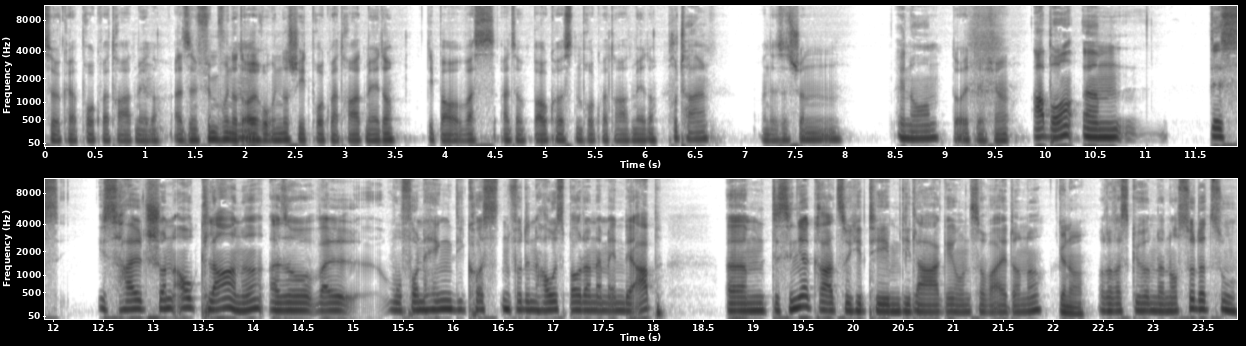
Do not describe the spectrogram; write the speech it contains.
circa pro Quadratmeter. Also ein 500 Mhm. Euro Unterschied pro Quadratmeter die Bau, was, also Baukosten pro Quadratmeter. brutal, Und das ist schon enorm. deutlich, ja. Aber ähm, das ist halt schon auch klar, ne? Also, weil wovon hängen die Kosten für den Hausbau dann am Ende ab? Ähm, das sind ja gerade solche Themen, die Lage und so weiter, ne? Genau. Oder was gehören da noch so dazu?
